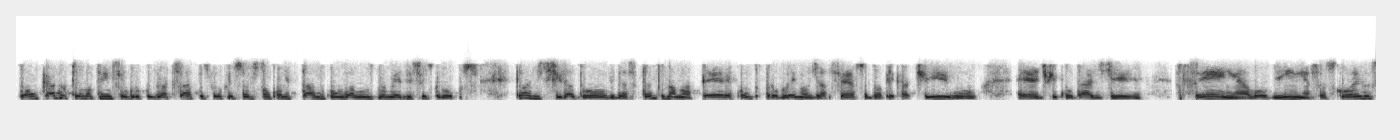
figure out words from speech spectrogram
Então, cada turma tem seu grupo de WhatsApp, os professores estão conectados com os alunos por meio desses grupos. Então, a gente tira dúvidas, tanto da matéria quanto problemas de acesso do aplicativo, é, dificuldade de senha, login, essas coisas.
